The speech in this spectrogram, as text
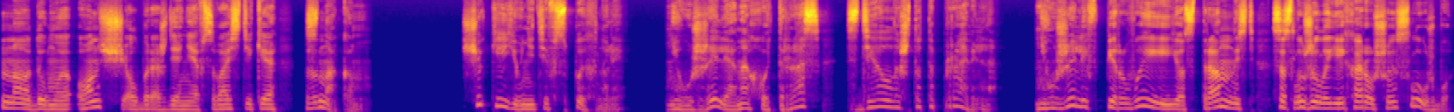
но, думаю, он счёл бы рождение в свастике знаком». Щеки Юнити вспыхнули. Неужели она хоть раз сделала что-то правильно? Неужели впервые ее странность сослужила ей хорошую службу?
